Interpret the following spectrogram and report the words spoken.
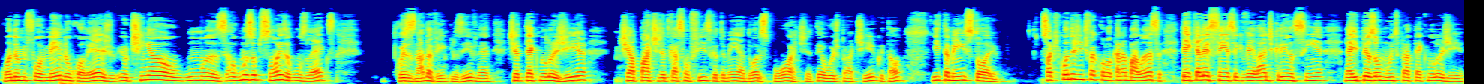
Quando eu me formei no colégio, eu tinha algumas, algumas opções, alguns leques, coisas nada a ver, inclusive, né? Tinha tecnologia, tinha a parte de educação física, eu também adoro esporte, até hoje pratico e tal, e também história. Só que quando a gente vai colocar na balança, tem aquela essência que veio lá de criancinha, né, e pesou muito para a tecnologia.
